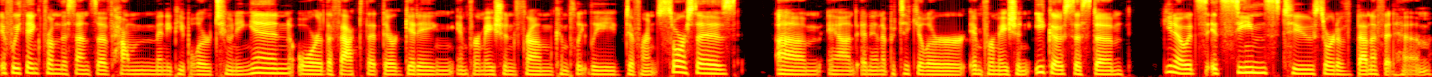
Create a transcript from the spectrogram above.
if we think from the sense of how many people are tuning in or the fact that they're getting information from completely different sources um, and and in a particular information ecosystem, you know, it's it seems to sort of benefit him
